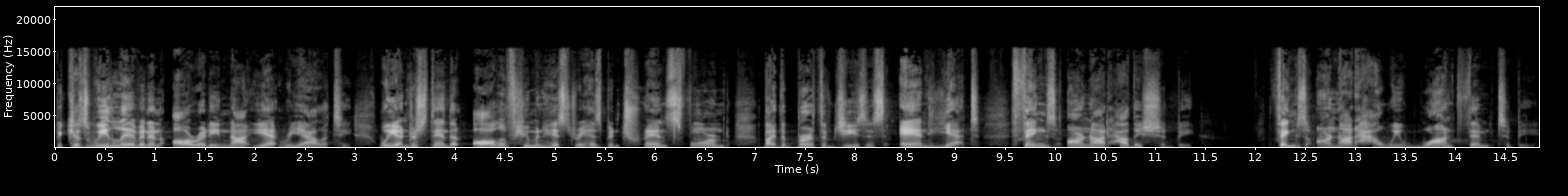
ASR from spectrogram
Because we live in an already not yet reality. We understand that all of human history has been transformed by the birth of Jesus, and yet things are not how they should be. Things are not how we want them to be.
